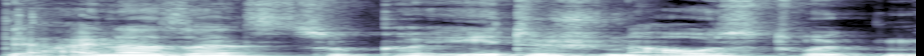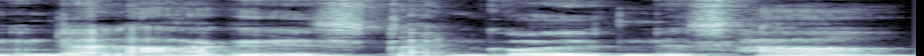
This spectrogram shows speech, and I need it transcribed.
der einerseits zu poetischen Ausdrücken in der Lage ist, ein goldenes Haar,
